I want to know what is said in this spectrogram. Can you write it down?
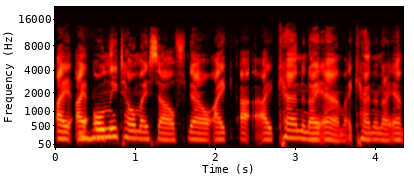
I, I only tell myself now I, I I can and I am. I can and I am.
